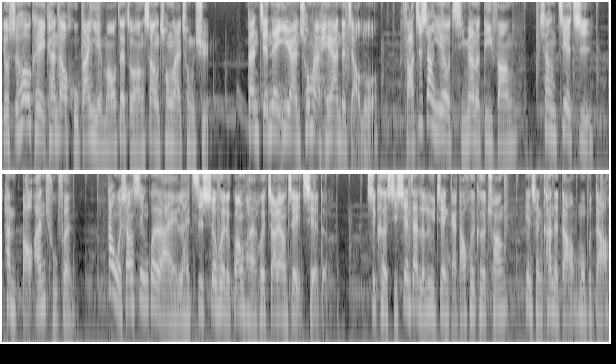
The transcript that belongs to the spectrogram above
有时候可以看到虎斑野猫在走廊上冲来冲去，但监内依然充满黑暗的角落。法制上也有奇妙的地方，像戒治和保安处分。但我相信未来来自社会的关怀会照亮这一切的。只可惜现在的绿箭改到会客窗，变成看得到摸不到。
